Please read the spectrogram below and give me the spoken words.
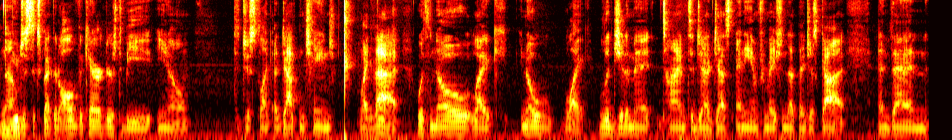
No. you just expected all of the characters to be you know to just like adapt and change like that with no like no like legitimate time to digest any information that they just got. And then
